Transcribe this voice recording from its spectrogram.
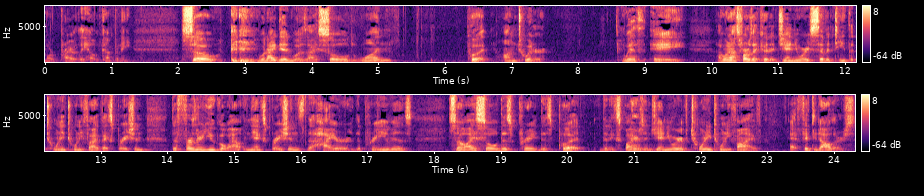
or privately held company. So, what I did was I sold one put on Twitter with a, I went as far as I could, a January 17th a 2025 expiration the further you go out in the expirations, the higher the premium is. So I sold this pre this put that expires in January of 2025 at fifty dollars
